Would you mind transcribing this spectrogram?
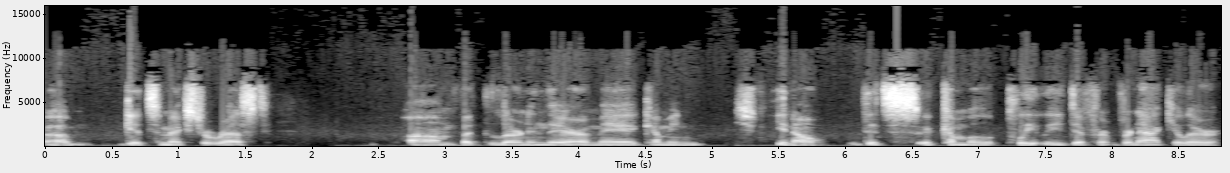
um, get some extra rest. Um, but learning the Aramaic, I mean, you know, it's a completely different vernacular.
